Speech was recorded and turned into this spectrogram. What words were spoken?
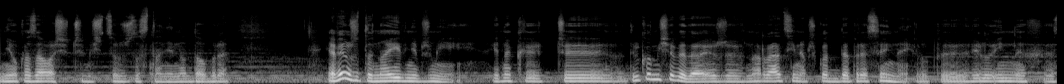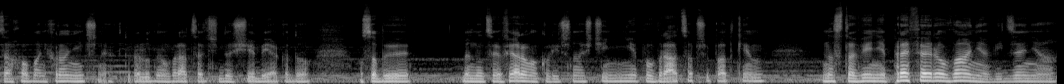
nie okazała się czymś, co już zostanie na dobre. Ja wiem, że to naiwnie brzmi, jednak e, czy tylko mi się wydaje, że w narracji na przykład depresyjnej lub e, wielu innych zachowań chronicznych, które lubią wracać do siebie jako do osoby będącej ofiarą okoliczności, nie powraca przypadkiem nastawienie preferowania widzenia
